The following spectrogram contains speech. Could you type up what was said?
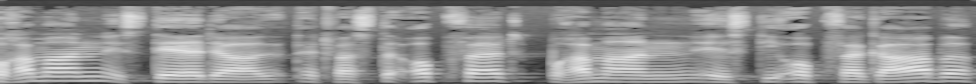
Brahman ist der, der etwas opfert. Brahman ist die Opfergabe.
